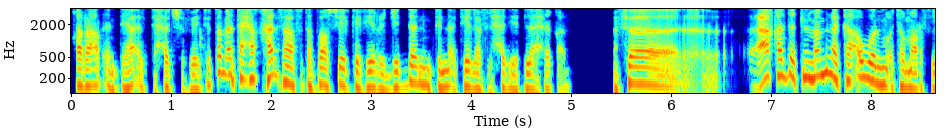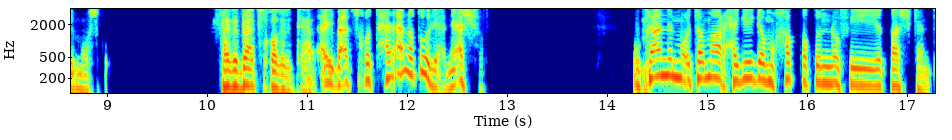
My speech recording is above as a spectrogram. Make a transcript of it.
قرار انتهاء الاتحاد السوفيتي. طبعا خلفها في تفاصيل كثيرة جدا يمكن نأتي لها في الحديث لاحقا. فعقدت المملكة أول مؤتمر في موسكو. هذا بعد سقوط الاتحاد. أي بعد سقوط الاتحاد على طول يعني أشهر. وكان المؤتمر حقيقة مخطط أنه في طاشكند.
